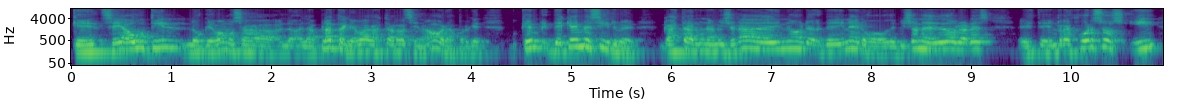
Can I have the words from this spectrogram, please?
que sea útil lo que vamos a, la, la plata que va a gastar Racing ahora. Porque ¿qué- ¿de qué me sirve gastar una millonada de dinero, de dinero o de millones de dólares este, en refuerzos y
